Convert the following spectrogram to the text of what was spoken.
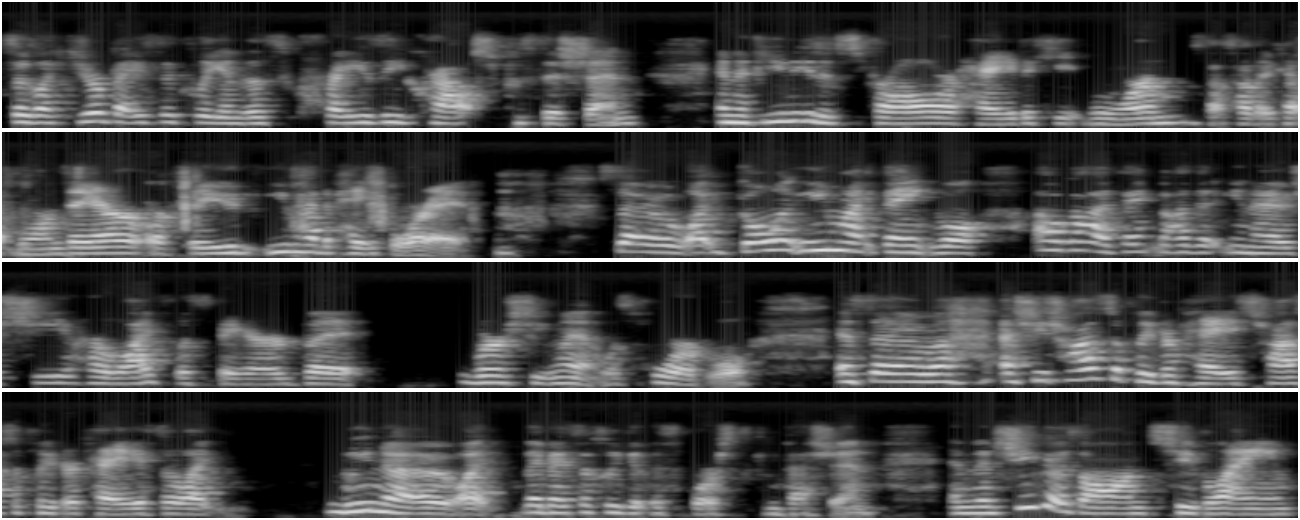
So like you're basically in this crazy crouched position. And if you needed straw or hay to keep warm, that's how they kept warm there, or food, you had to pay for it. So like going, you might think, well, oh God, thank God that, you know, she, her life was spared, but where she went was horrible. And so uh, as she tries to plead her case, tries to plead her case, they're like, we know, like they basically get this forced confession. And then she goes on to blame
